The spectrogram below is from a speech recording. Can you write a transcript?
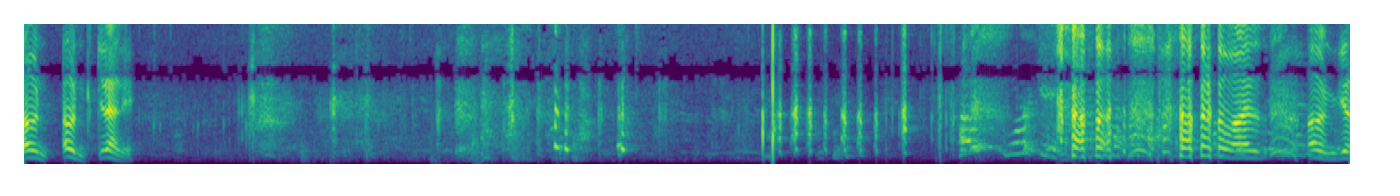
on. get out of here. Working. I don't know why this. Get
